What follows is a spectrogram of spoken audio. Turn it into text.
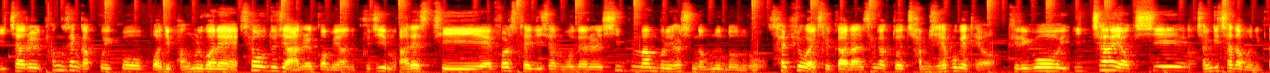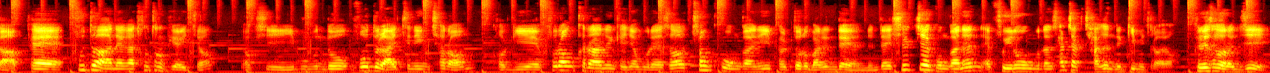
이 차를 평생 갖고 있고 어디 박물관에 세워두지 않을 거면 굳이 뭐 RST의 퍼스트 에디션 모델을 10만 불이 훨씬 넘는 돈으로 살 필요가 있을까라는 생각도 잠시 해보게 돼요. 그리고 이 차 역시 전기차다 보니까 앞에 후드 안에가 텅텅 비어 있죠. 역시 이 부분도 포드 라이트닝처럼 거기에 프렁크라는 개념으로 해서 트렁크 공간이 별도로 마련되어 있는데 실제 공간은 F150보다는 살짝 작은 느낌이 들어요. 그래서 그런지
